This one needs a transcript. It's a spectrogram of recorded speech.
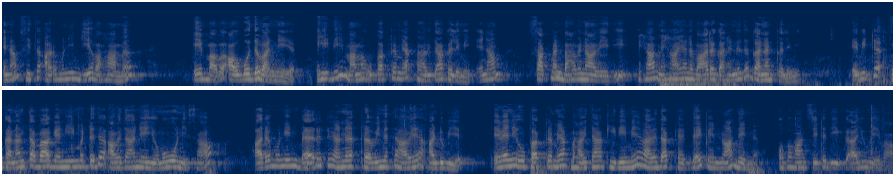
එනම් සිත අරමුණින් ගිය වහාම ඒ බව අවබෝධ වන්නේය. එහිදී මම උපක්‍රමයක් භාවිතා කළෙමි. එනම් සක්මන් භාවනාවේදී එහා මෙහා යන වාර ගණනද ගණන් කළෙමි. එවිට ගණන් තබා ගැනීමටද අවධානය යොමු වූ නිසා අරමුණින් බැරට යන ප්‍රවිණතාවය අඩු විය. එවැනි උපක්‍රමයක් භාවිතා කිරීමේ වරදක් ඇද්දැයි පෙන්වා දෙන්න. ඔබ වහන්සේට දීර්ඝායු වේවා.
